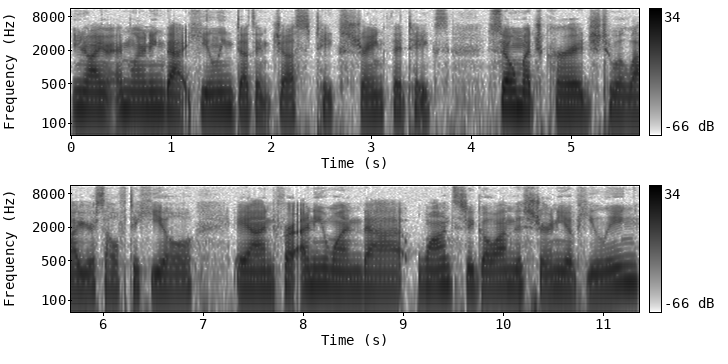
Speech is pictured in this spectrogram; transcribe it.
you know, I, I'm learning that healing doesn't just take strength, it takes so much courage to allow yourself to heal. And for anyone that wants to go on this journey of healing,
